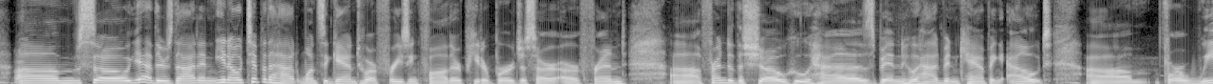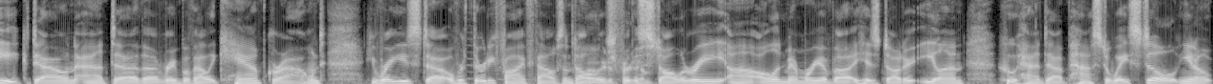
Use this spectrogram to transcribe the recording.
um, so yeah, there's that, and you know, tip of the hat once again to our freezing father, Peter Burgess, our, our friend, uh, friend of the show, who has been who had been camping out um, for a week down at uh, the Rainbow Valley campground. He raised uh, over thirty five thousand Oh, dollars for for the him. Stollery, uh, all in memory of uh, his daughter Elan, who had uh, passed away. Still, you know,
